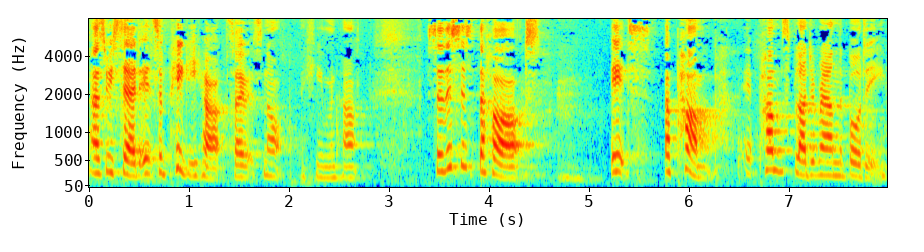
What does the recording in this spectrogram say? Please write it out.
As we said, it's a piggy heart, so it's not a human heart. So, this is the heart. It's a pump, it pumps blood around the body.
